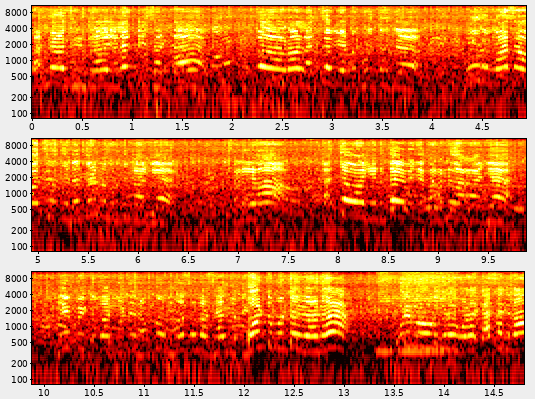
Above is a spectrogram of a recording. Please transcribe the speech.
சன்னாசின்ற electrician-ட்ட முப்பதாயிரம் லஞ்சம் கேட்டு கொடுத்திருக்கு. மூணு மாசம் வச்சிருந்துட்டு திருப்பி கொடுத்துருக்காங்க சரிங்களா? லஞ்சம் வாங்கிட்டு தான் இவங்க கரண்ட் வர்றாங்க. EB department ரொம்ப மோசமா செயல்பட்டு- ஓட்டு மட்டும் வேணும். உரிமை கொடுக்கிற கூட கசக்குதா?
